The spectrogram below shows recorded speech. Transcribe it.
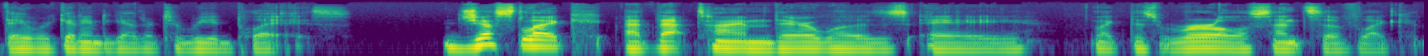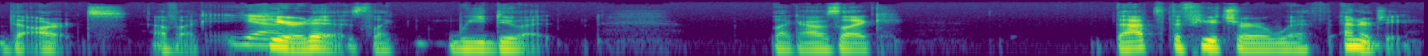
they were getting together to read plays. Just like at that time there was a like this rural sense of like the arts of like Yeah. here it is, like we do it. Like I was like that's the future with energy,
